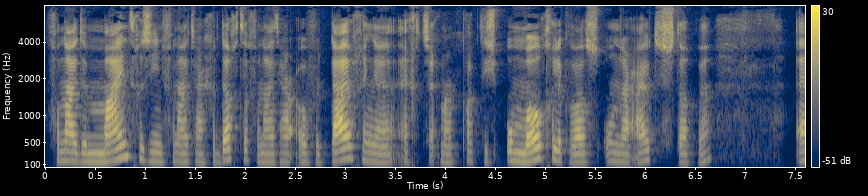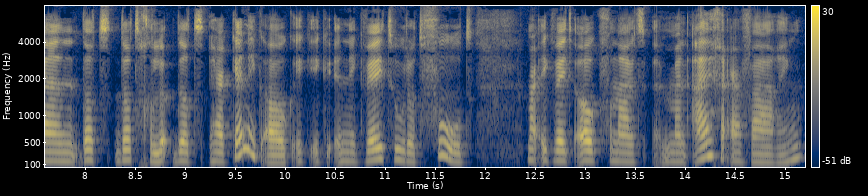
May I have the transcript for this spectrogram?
vanuit de mind gezien, vanuit haar gedachten, vanuit haar overtuigingen, echt zeg maar praktisch onmogelijk was om daaruit te stappen. En dat, dat, dat herken ik ook. Ik, ik, en ik weet hoe dat voelt. Maar ik weet ook vanuit mijn eigen ervaring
